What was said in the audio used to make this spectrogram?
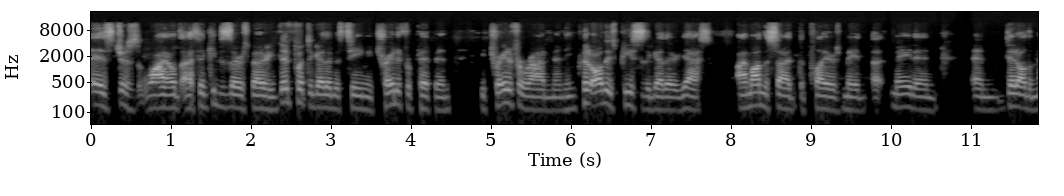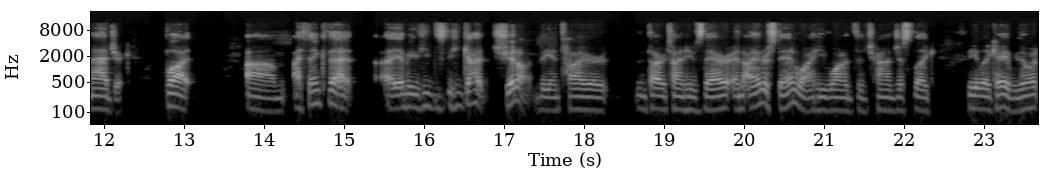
is just wild. I think he deserves better. He did put together this team. He traded for Pippen. He traded for Rodman. He put all these pieces together. Yes, I'm on the side the players made uh, made and and did all the magic, but um, I think that I, I mean he he got shit on the entire entire time he was there, and I understand why he wanted to kind of just like be like, hey, we know what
